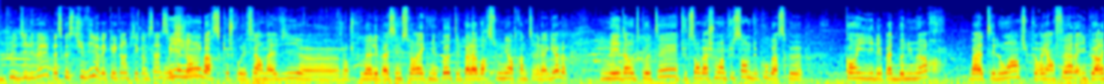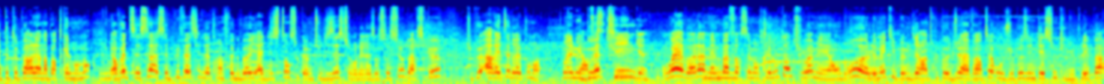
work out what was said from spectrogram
bah, plus diluée Parce que si tu vis avec quelqu'un qui est comme ça, c'est Oui et chiant. non, parce que je pouvais faire ma vie, euh, genre je pouvais aller passer une soirée avec mes potes et pas l'avoir sous le nez en train de tirer la gueule. Mais d'un autre côté, tu te sens vachement impuissante du coup parce que quand il est pas de bonne humeur, bah t'es loin, tu peux rien faire, il peut arrêter de te parler à n'importe quel moment. Mm. Et en fait c'est ça, c'est plus facile d'être un fuckboy à distance ou comme tu disais sur les réseaux sociaux parce que tu peux arrêter de répondre. Ouais, le Et en fait, tu- ghosting. Ouais voilà, même pas forcément très longtemps tu vois, mais en gros le mec il peut me dire un truc odieux à 20h où je lui pose une question qui lui plaît pas,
